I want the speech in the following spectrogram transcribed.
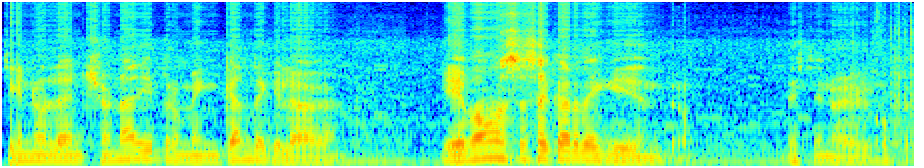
Sé que no la ha hecho nadie, pero me encanta que la hagan. Eh, vamos a sacar de aquí dentro. este no era el cofre.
